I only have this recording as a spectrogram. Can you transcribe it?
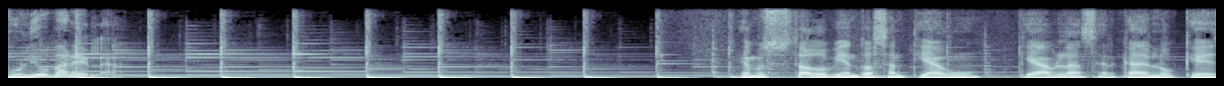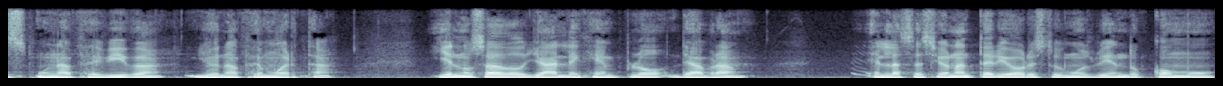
Julio Varela. Hemos estado viendo a Santiago que habla acerca de lo que es una fe viva y una fe muerta. Y él nos ha dado ya el ejemplo de Abraham. En la sesión anterior estuvimos viendo cómo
